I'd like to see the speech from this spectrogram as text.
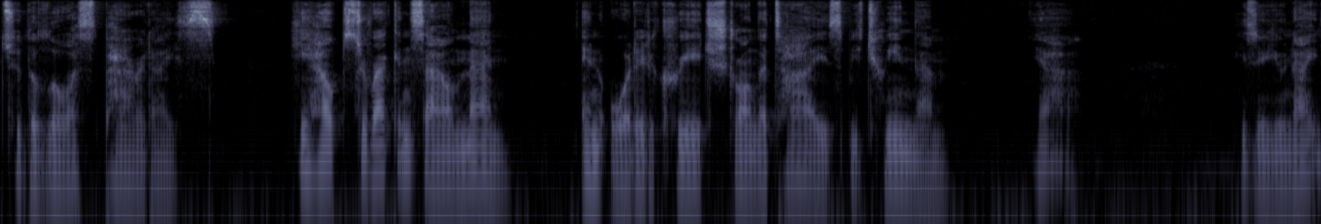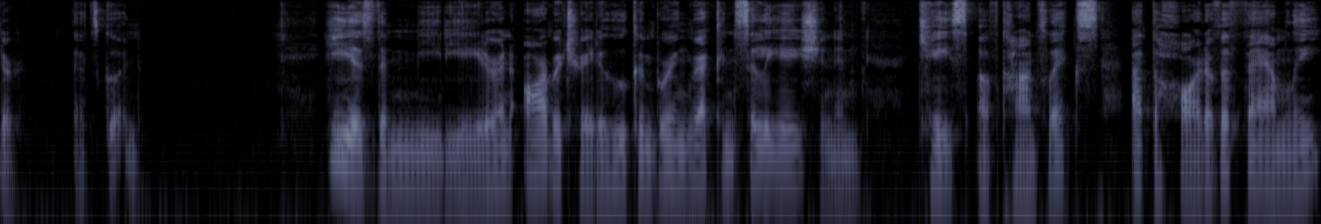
to the lost paradise. He helps to reconcile men in order to create stronger ties between them. Yeah, he's a uniter. That's good. He is the mediator and arbitrator who can bring reconciliation in case of conflicts at the heart of a family,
